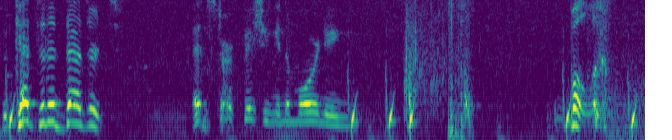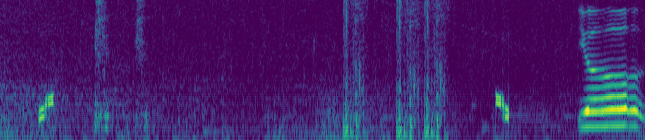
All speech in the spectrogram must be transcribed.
to get to the desert and start fishing in the morning. Bull. Yo.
